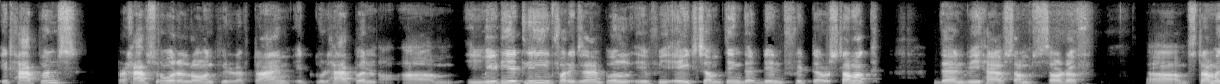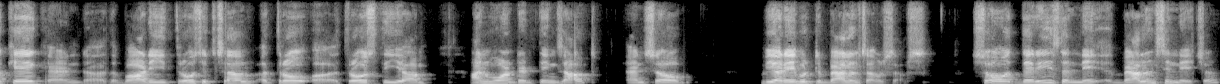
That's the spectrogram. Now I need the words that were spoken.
It happens perhaps over a long period of time. It could happen um, immediately. For example, if we ate something that didn't fit our stomach, then we have some sort of um, stomach ache and uh, the body throws itself uh, throw uh, throws the um, unwanted things out and so we are able to balance ourselves so there is a balance in nature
